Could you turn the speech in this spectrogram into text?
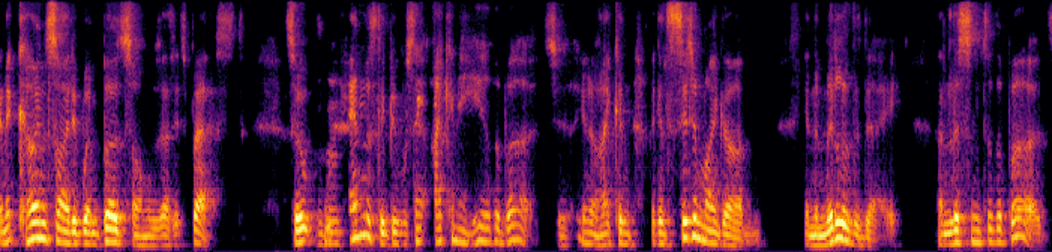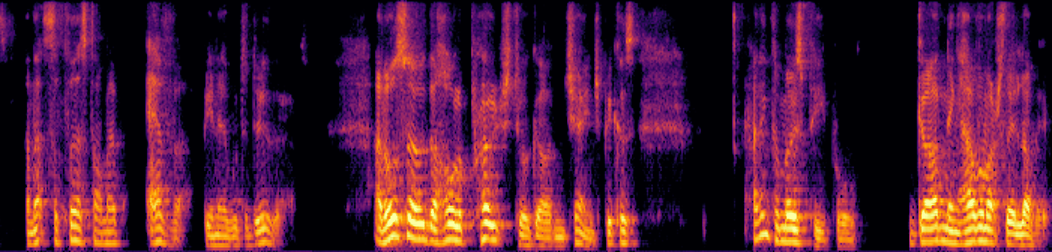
and it coincided when birdsong was at its best. So mm-hmm. endlessly people saying, I can hear the birds. You know, I can, I can sit in my garden in the middle of the day and listen to the birds. And that's the first time I've ever been able to do that. And also the whole approach to a garden changed because I think for most people, gardening, however much they love it,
